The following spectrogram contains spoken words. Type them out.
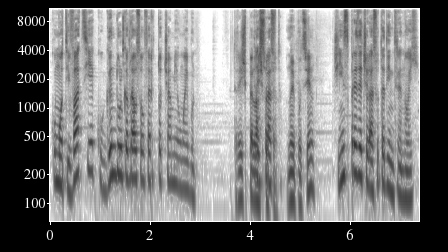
cu motivație, cu gândul că vreau să ofer tot ce am eu mai bun. 13%. 13%. Nu-i puțin? 15% dintre noi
